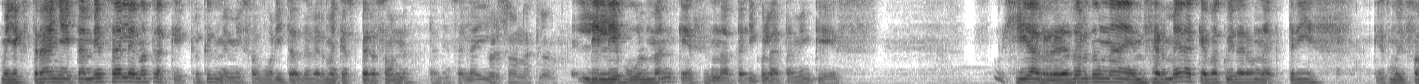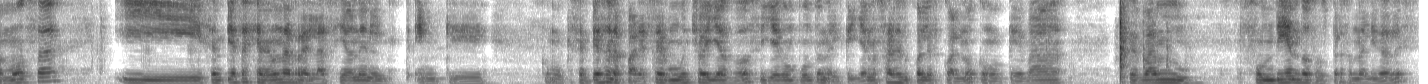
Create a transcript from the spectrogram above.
muy extraña. Y también sale en otra que creo que es de mis favoritas de verme, que es Persona. También sale ahí. Persona, claro. Lily Bullman, que es una película también que es. Gira alrededor de una enfermera que va a cuidar a una actriz que es muy famosa. Y se empieza a generar una relación en, en que como que se empiezan a parecer mucho ellas dos y llega un punto en el que ya no sabes cuál es cuál, ¿no? Como que va, se van fundiendo sus personalidades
